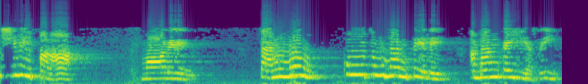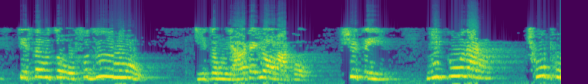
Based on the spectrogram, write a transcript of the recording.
七里八，妈嘞，当门各种难得来，阿忙个也是接受做父子母，其中要个要那个，学者你果然出破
